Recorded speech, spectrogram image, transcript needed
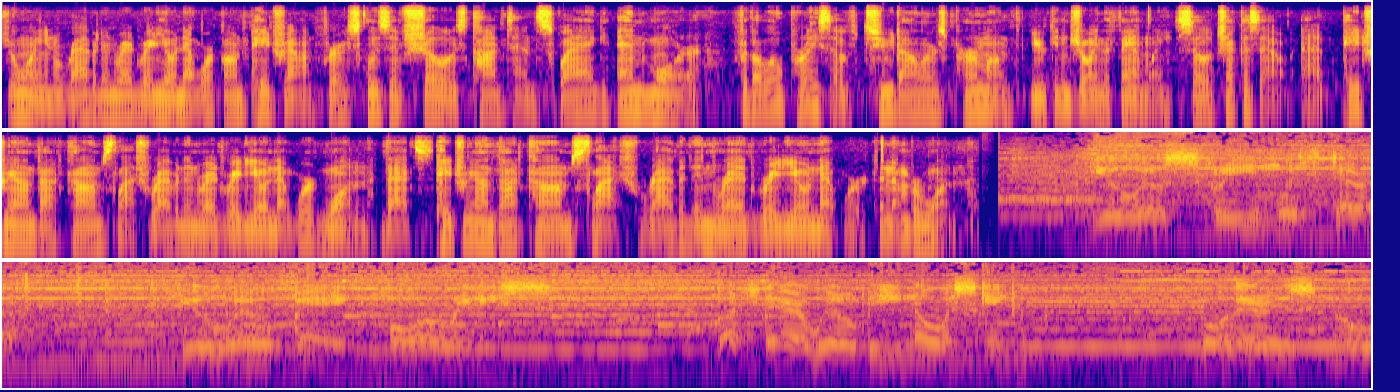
Join Rabbit and Red Radio Network on Patreon for exclusive shows, content, swag, and more. For the low price of $2 per month, you can join the family. So check us out at patreon.com slash rabbit and red radio network one. That's patreon.com slash rabbit and red radio network, the number one. You will scream with terror. You will beg for release. But there escape. For there is no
